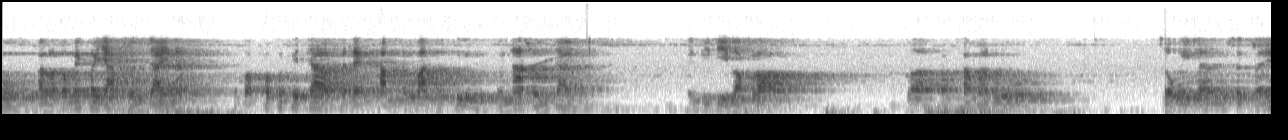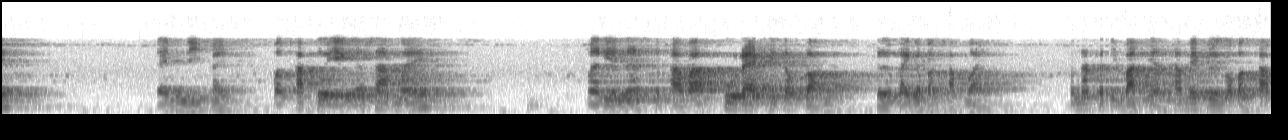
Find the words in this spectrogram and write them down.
งงๆฟังแล้วก็ไม่ค่อยอยากสนใจนะเขาบอกพระพุทธเจ้าแสดงธรรมทั้งวันทั้งคืนมันน่าสนใจ เป็นพิธีหลอกล่อล่อก็เข้ามารู้หลงอีกแล้วรู้สึกไหมใจมันหนีไปบังคับตัวเองแล้วทราบไหมมาเรียนนะสภาวะผู้แรกที่ต้องสอนเผลอไปกับบังคับไว้ เพราะนักปฏิบัติเนี่ยถ้าไม่เผลอก็บังคับ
